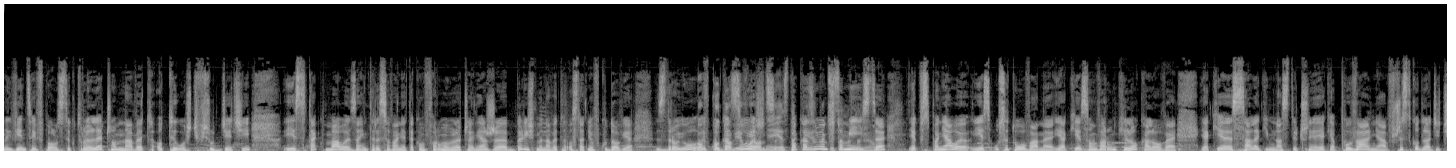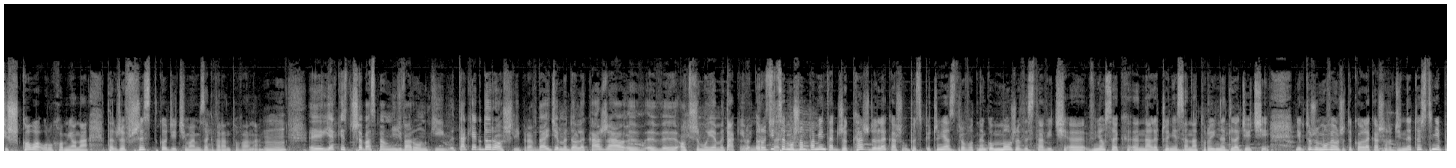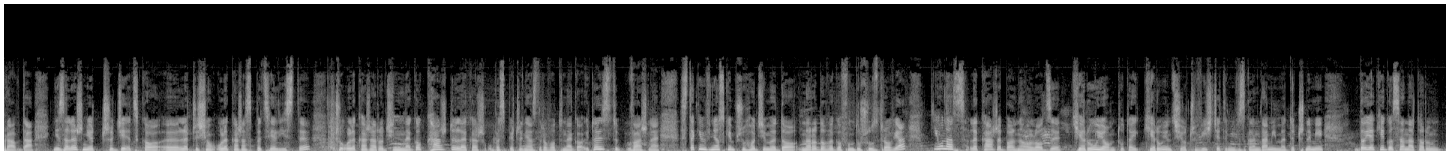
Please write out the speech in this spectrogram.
więcej w Polsce, które leczą nawet otyłość wśród dzieci. Jest tak małe zainteresowanie taką formą leczenia, że byliśmy nawet ostatnio w Kudowie Zdroju, Bo w Kudowie pokazując, jest takie- pokazując takie to sanatorium. miejsce, jak wspaniałe jest usytuowane, jakie są warunki lokalowe, jakie sale gimnastyczne, jaka pływalnia, wszystko dla dzieci, szkoła uruchomiona, także wszystko dzieci mają zagwarantowane. Mhm. Y, Jakie trzeba spełnić warunki? Tak jak dorośli, prawda? Idziemy do lekarza, y, y, otrzymujemy Tak, taki wniosek. rodzice muszą Mhm. pamiętać, że każdy lekarz ubezpieczenia zdrowotnego może wystawić e, wniosek e, na leczenie sanatoryjne dla dzieci. Niektórzy mówią, że tylko lekarz rodzinny. To jest nieprawda. Niezależnie, czy dziecko e, leczy się u lekarza specjalisty, czy u lekarza rodzinnego, każdy lekarz ubezpieczenia zdrowotnego. I to jest ważne. Z takim wnioskiem przychodzimy do Narodowego Funduszu Zdrowia i u nas lekarze, balneolodzy kierują tutaj, kierując się oczywiście tymi względami medycznymi, do jakiego sanatorium y,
